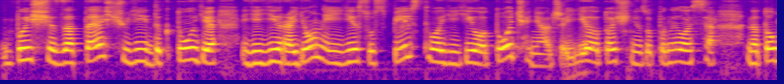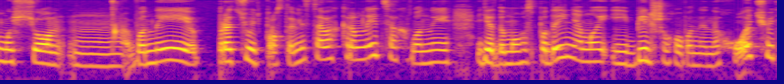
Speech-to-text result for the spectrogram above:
вище за те, що їй диктує її район, її суспільство, її оточення, адже її оточення зупинилося на тому, що вони працюють просто в місцевих крамницях, вони є домогосподинями і більшого вони не хочуть.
